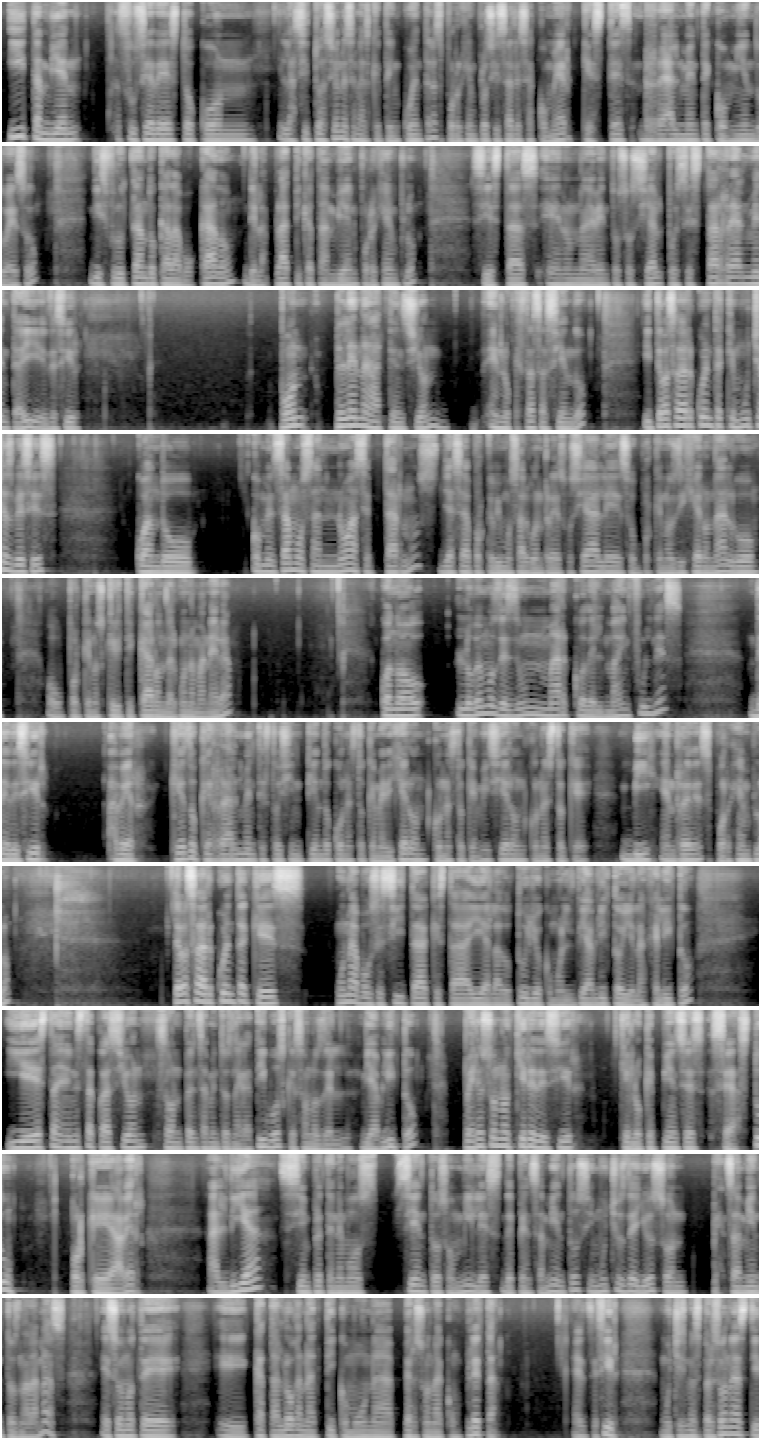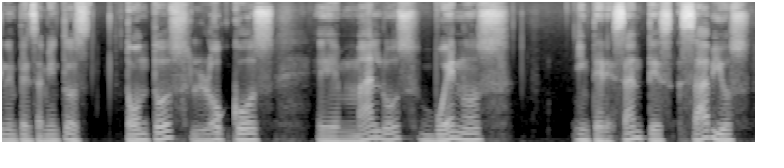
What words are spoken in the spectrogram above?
Y también sucede esto con las situaciones en las que te encuentras, por ejemplo, si sales a comer, que estés realmente comiendo eso, disfrutando cada bocado, de la plática también, por ejemplo. Si estás en un evento social, pues estar realmente ahí, es decir, pon plena atención, en lo que estás haciendo y te vas a dar cuenta que muchas veces cuando comenzamos a no aceptarnos, ya sea porque vimos algo en redes sociales o porque nos dijeron algo o porque nos criticaron de alguna manera, cuando lo vemos desde un marco del mindfulness, de decir, a ver, ¿qué es lo que realmente estoy sintiendo con esto que me dijeron, con esto que me hicieron, con esto que vi en redes, por ejemplo? Te vas a dar cuenta que es una vocecita que está ahí al lado tuyo, como el diablito y el angelito. Y esta, en esta ocasión son pensamientos negativos, que son los del diablito, pero eso no quiere decir que lo que pienses seas tú. Porque, a ver, al día siempre tenemos cientos o miles de pensamientos y muchos de ellos son pensamientos nada más. Eso no te eh, catalogan a ti como una persona completa. Es decir, muchísimas personas tienen pensamientos tontos, locos, eh, malos, buenos, interesantes, sabios.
